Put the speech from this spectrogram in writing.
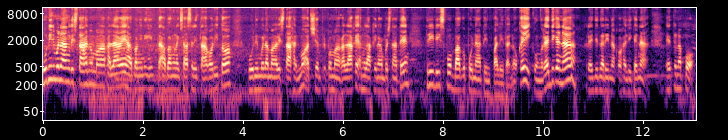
Kunin mo na ang listahan ng mga kalaki habang iniinta habang nagsasalita ako dito. Kunin mo na mga listahan mo at syempre po mga kalaki, ang lucky numbers natin 3 days po bago po natin palitan. Okay, kung ready ka na, ready na rin ako, halika na. Ito na po,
